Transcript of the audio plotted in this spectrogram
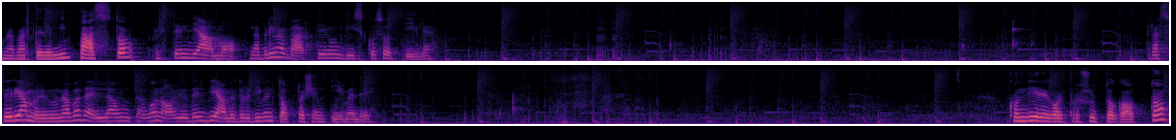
una parte dell'impasto e stendiamo la prima parte in un disco sottile. Trasferiamolo in una padella unta con olio del diametro di 28 cm. Condire col prosciutto cotto.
